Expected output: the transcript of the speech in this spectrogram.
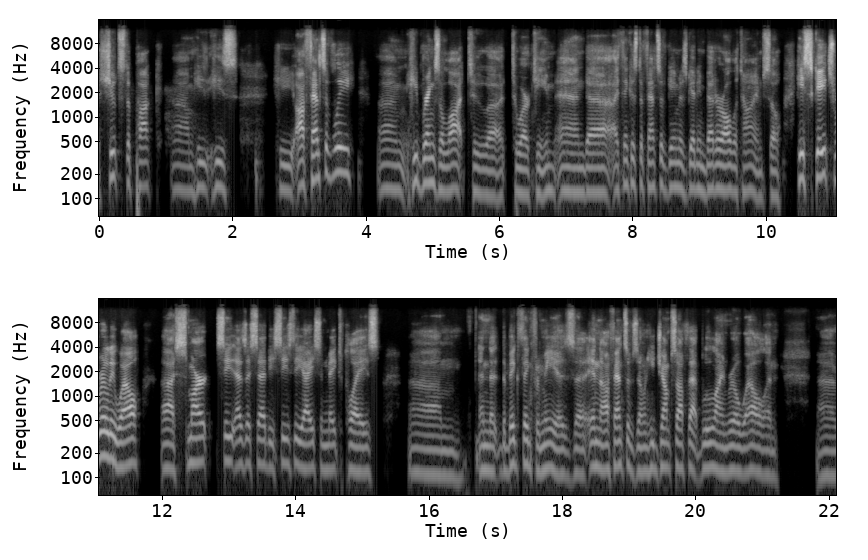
shoots the puck. Um, he, he's he offensively um, he brings a lot to uh, to our team, and uh, I think his defensive game is getting better all the time. So he skates really well, uh, smart. See, as I said, he sees the ice and makes plays. Um, and the, the big thing for me is uh, in the offensive zone, he jumps off that blue line real well, and uh,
